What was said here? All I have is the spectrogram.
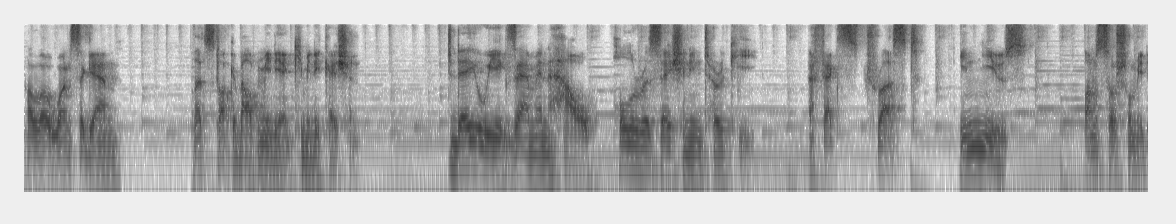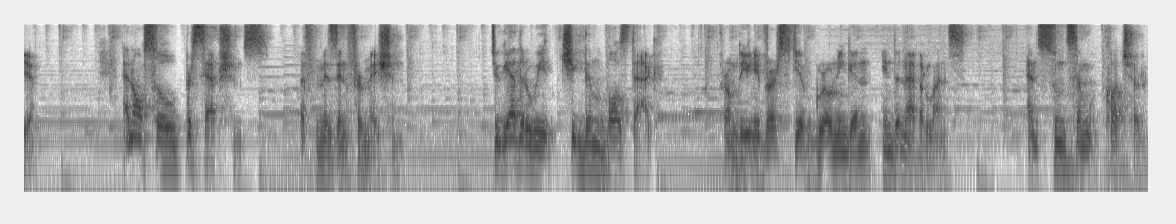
Hello, once again. Let's talk about media and communication. Today, we examine how polarization in Turkey affects trust in news on social media and also perceptions of misinformation. Together with Çiğdem Bozdağ from the University of Groningen in the Netherlands and Suncem Koçer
